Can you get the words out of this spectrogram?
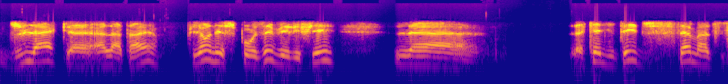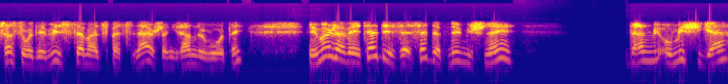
du lac euh, à la terre. Puis là, on est supposé vérifier la, la qualité du système anti ça c'est au début le système anti-patinage, c'est une grande nouveauté. Mais moi j'avais été à des essais de pneus Michelin dans au Michigan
